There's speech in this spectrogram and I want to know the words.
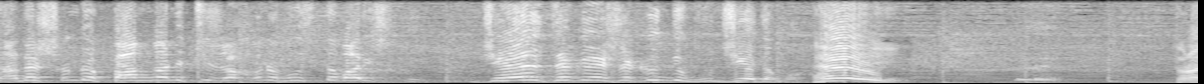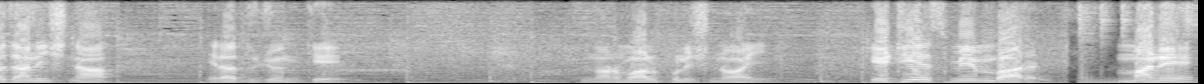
কাদের সঙ্গে পাঙ্গা নিচ্ছিস এখনও বুঝতে পারিস জেল থেকে এসে কিন্তু বুঝিয়ে দেবো। হেই! তোরা জানিস না এরা দুজনকে। নর্মাল পুলিশ নয়। এটিএস মেম্বার মানে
